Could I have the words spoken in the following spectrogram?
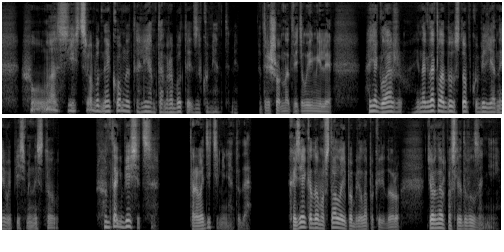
— У нас есть свободная комната. Лем там работает с документами, — отрешенно ответила Эмилия. — А я глажу. Иногда кладу стопку белья на его письменный стол. Он так бесится. Проводите меня туда. Хозяйка дома встала и побрела по коридору. Тернер последовал за ней.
